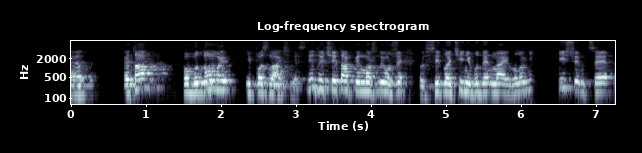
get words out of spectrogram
е, етап побудови і позначення. Слідуючий етап, він можливо вже в світлотіні буде найголовнішим. Це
